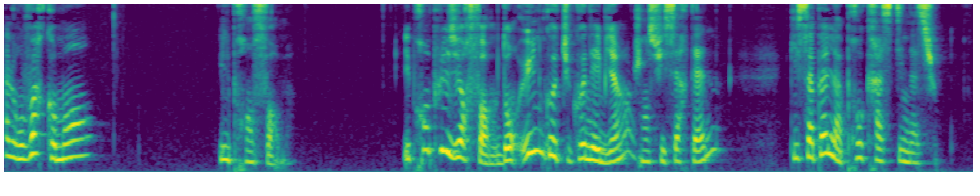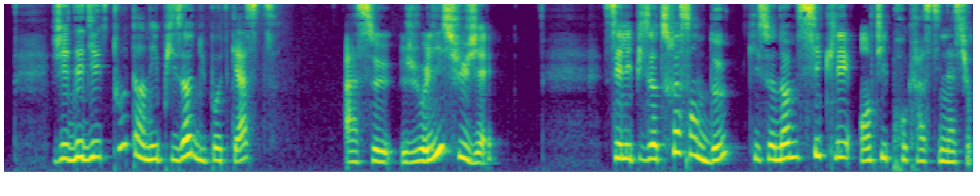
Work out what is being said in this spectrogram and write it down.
allons voir comment il prend forme. Il prend plusieurs formes, dont une que tu connais bien, j'en suis certaine, qui s'appelle la procrastination. J'ai dédié tout un épisode du podcast à ce joli sujet. C'est l'épisode 62 qui se nomme Cyclé anti-procrastination.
